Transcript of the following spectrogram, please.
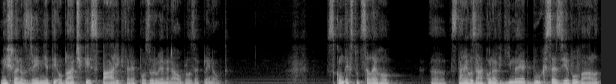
myšleno zřejmě ty obláčky z páry, které pozorujeme na obloze plynout. Z kontextu celého uh, starého zákona vidíme, jak Bůh se zjevoval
